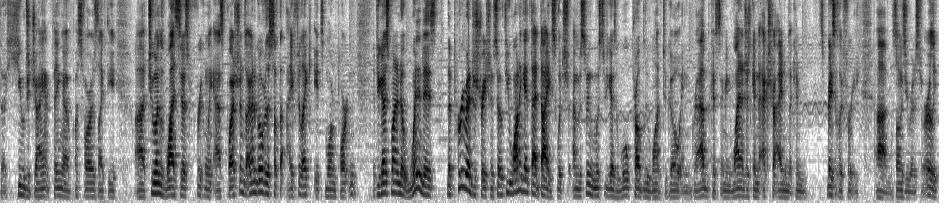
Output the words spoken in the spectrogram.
the huge giant thing of as far as like the uh, 200 YCS frequently asked questions. I'm going to go over the stuff that I feel like it's more important. If you guys want to know when it is, the pre-registration. So if you want to get that dice, which I'm assuming most of you guys will probably want to go and grab because, I mean, why not just get an extra item that can basically free um, as long as you register early.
